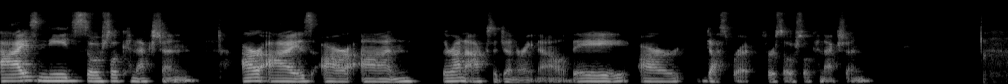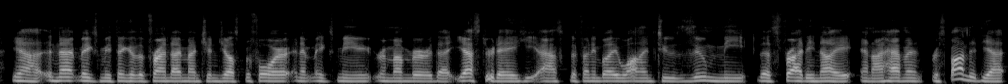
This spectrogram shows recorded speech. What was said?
I's need social connection. Our I's are on they're on oxygen right now. They are desperate for social connection. Yeah, and that makes me think of the friend I mentioned just before, and it makes me remember that yesterday he asked if anybody wanted to Zoom meet this Friday night, and I haven't responded yet,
